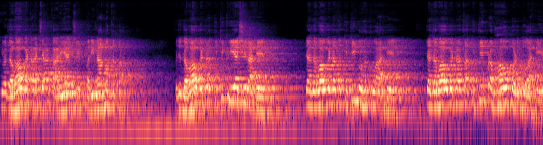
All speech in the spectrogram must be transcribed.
किंवा दबाव गटाच्या कार्याची परिणामकता. म्हणजे दबाव गट किती क्रियाशील आहेत? त्या दबाव गटाचं किती महत्त्व आहे? त्या दबाव गटाचा किती प्रभाव पडतो आहे?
